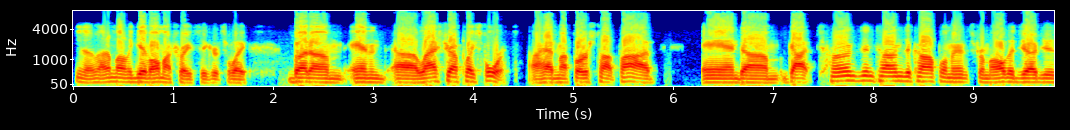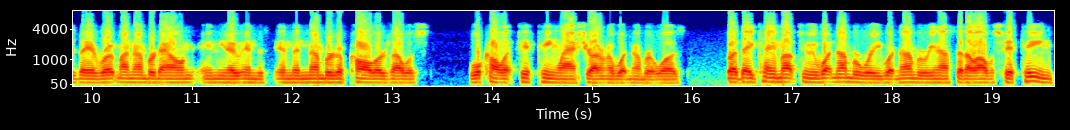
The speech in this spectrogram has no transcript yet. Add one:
you know I'm not going to give all my trade secrets away. But um and uh, last year I placed fourth. I had my first top five and um, got tons and tons of compliments from all the judges. They had wrote my number down, and you know, in the in the number of callers, I was we'll call it 15 last year. I don't know what number it was, but they came up to me, "What number were you? What number were you?" And I said, "Oh, I was 15,"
